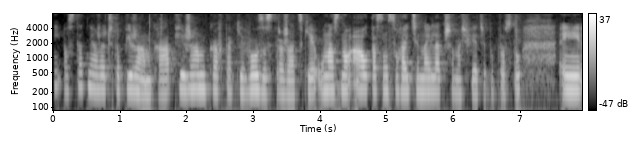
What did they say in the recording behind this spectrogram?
I ostatnia rzecz to piżamka. Piżamka w takie wozy strażackie. U nas no auta są, słuchajcie, najlepsze na świecie po prostu. I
